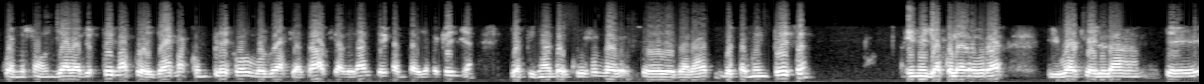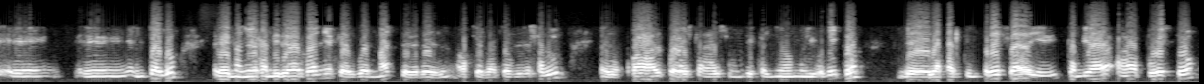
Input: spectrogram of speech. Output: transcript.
cuando son ya varios temas, pues ya es más complejo volver hacia atrás, hacia adelante, pantalla pequeña, y al final del curso se dará de forma impresa, en ella colaborar, igual que en la que en todo, eh, Manuel Ramírez Ordóñez, que es webmaster del Observatorio de Salud, el cual pues es un diseño muy bonito de la parte impresa y también ha puesto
